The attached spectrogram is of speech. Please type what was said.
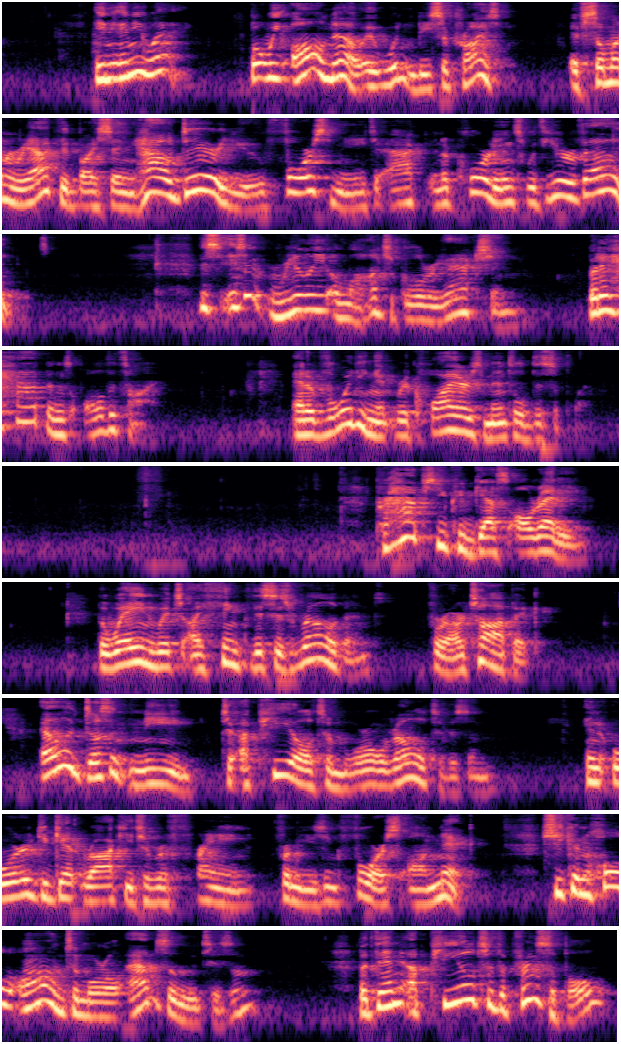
in any way. But we all know it wouldn't be surprising if someone reacted by saying, How dare you force me to act in accordance with your values? This isn't really a logical reaction, but it happens all the time and avoiding it requires mental discipline. Perhaps you could guess already the way in which I think this is relevant for our topic. Ella doesn't need to appeal to moral relativism in order to get Rocky to refrain from using force on Nick. She can hold on to moral absolutism, but then appeal to the principle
